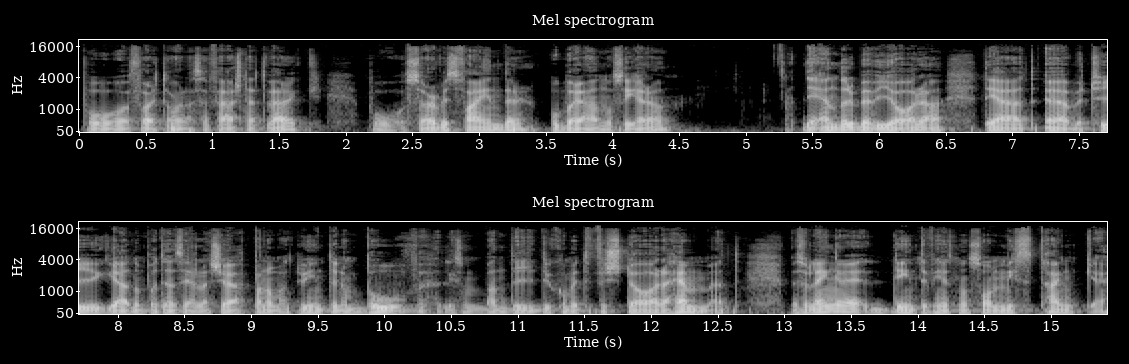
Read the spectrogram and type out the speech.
på företagarnas affärsnätverk. på Service Finder och börjar annonsera. Det enda du behöver göra det är att övertyga de potentiella köparna om att du inte är någon bov, liksom bandit, du kommer inte förstöra hemmet. Men så länge det inte finns någon sån misstanke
